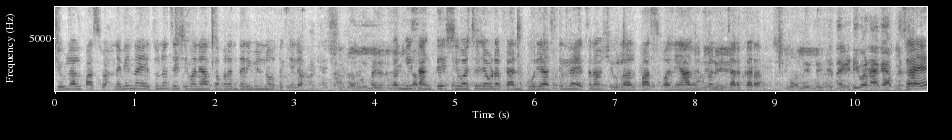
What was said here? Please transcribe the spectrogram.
शिवलाल पासवान. नवीन नाही जुनच आहे शिवाने आतापर्यंत रिव्हील नव्हतं केलं. पण मी सांगते शिवाचे जेवढ्या फॅन पोरी असतील ना याचं नाव शिवलाल पासवान आहे. अजून पण विचार करा. शिवालेले. काय?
